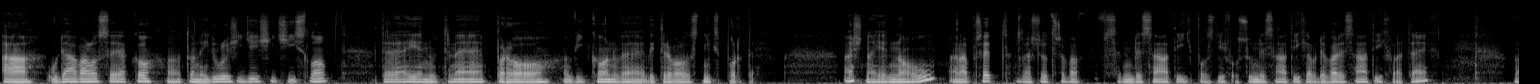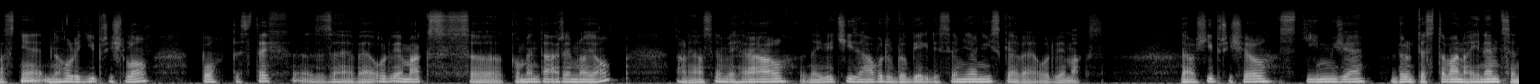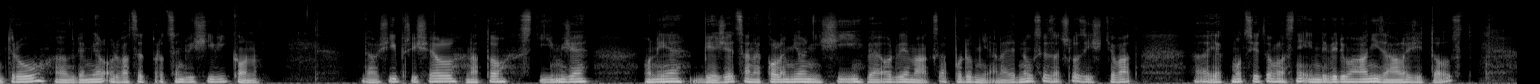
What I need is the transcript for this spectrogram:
A udávalo se jako eh, to nejdůležitější číslo, které je nutné pro výkon ve vytrvalostních sportech. Až najednou a napřed, začalo třeba v 70. později v 80. a v 90. letech, vlastně mnoho lidí přišlo po testech ze VO2 Max s komentářem, no jo, ale já jsem vyhrál největší závod v době, kdy jsem měl nízké VO2 max. Další přišel s tím, že byl testován na jiném centru, kde měl o 20% vyšší výkon. Další přišel na to s tím, že on je běžec a na kole měl nižší VO2 max a podobně. A najednou se začalo zjišťovat, jak moc je to vlastně individuální záležitost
